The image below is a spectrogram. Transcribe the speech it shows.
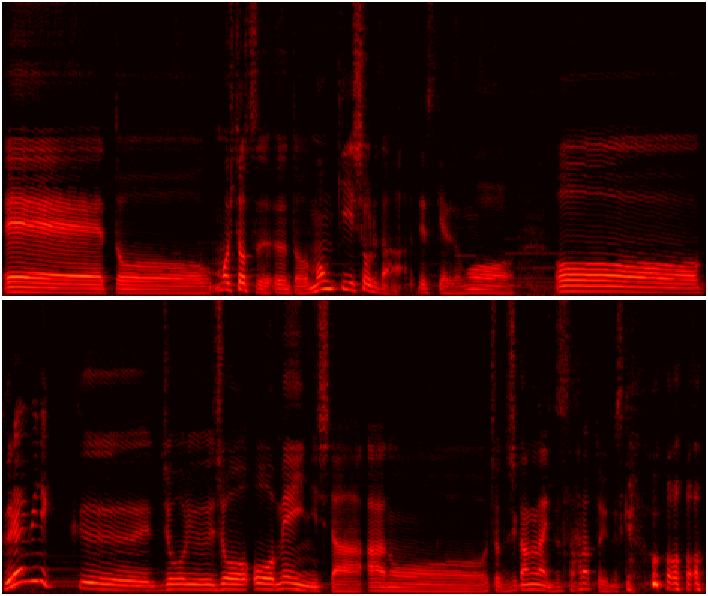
えー、っともう一つ、うんと、モンキーショルダーですけれどもおグレン・ウィニック蒸留所をメインにしたあのー、ちょっと時間がないんでずさらっと言うんですけど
